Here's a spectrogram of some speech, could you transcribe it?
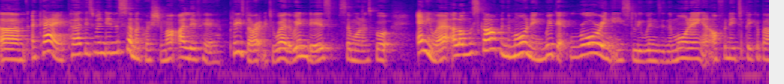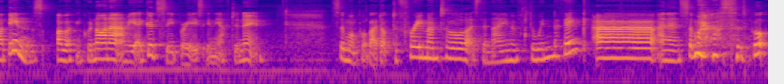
Um, okay, Perth is windy in the summer, question mark. I live here. Please direct me to where the wind is. Someone has put, anywhere along the scarp in the morning. We get roaring easterly winds in the morning and often need to pick up our bins. I work in Kwinana and we get a good sea breeze in the afternoon. Someone put about Dr. Fremantle, that's the name of the wind, I think. Uh, and then someone else has put,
